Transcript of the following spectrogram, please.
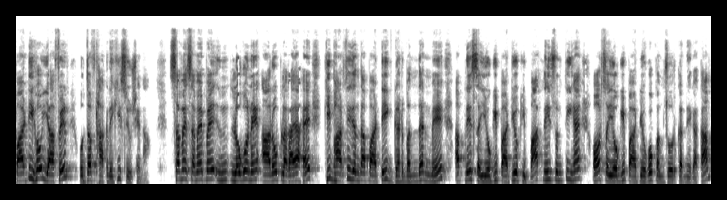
पार्टी हो या फिर उद्धव ठाकरे की शिवसेना। समय समय पर इन लोगों ने आरोप लगाया है कि भारतीय जनता पार्टी गठबंधन में अपने सहयोगी पार्टियों की बात नहीं सुनती है और सहयोगी पार्टियों को कमज़ोर करने का काम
